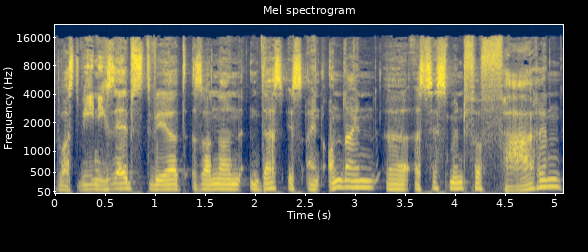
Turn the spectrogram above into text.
du hast wenig Selbstwert, sondern das ist ein Online-Assessment-Verfahren,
